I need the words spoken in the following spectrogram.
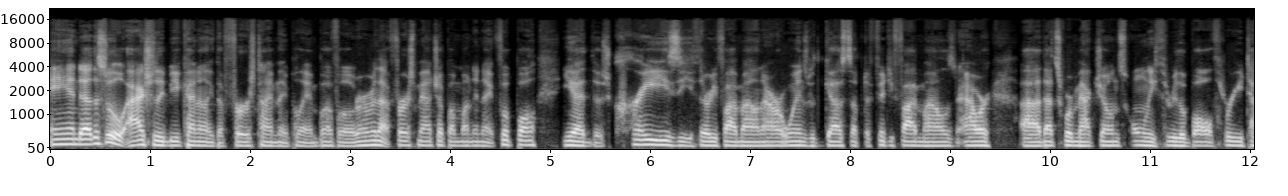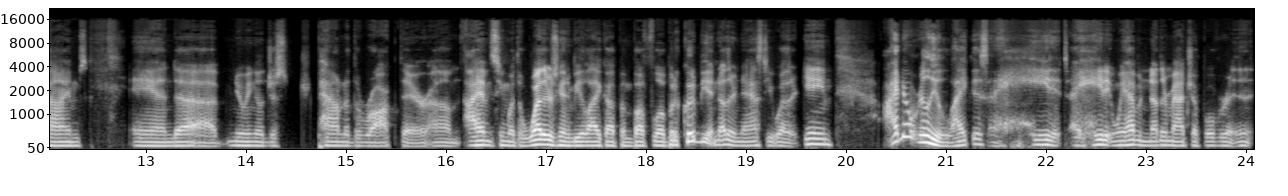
And uh, this will actually be kind of like the first time they play in Buffalo. Remember that first matchup on Monday Night Football? You had those crazy 35 mile an hour winds with gusts up to 55 miles an hour. Uh, that's where Mac Jones only threw the ball three times. And uh, New England just pounded the rock there. Um, I haven't seen what the weather is going to be like up in Buffalo, but it could be another nasty weather game. I don't really like this, and I hate it. I hate it. we have another matchup over in,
